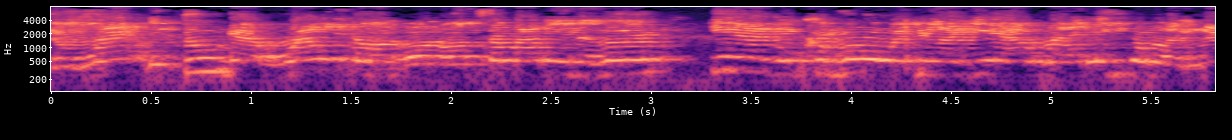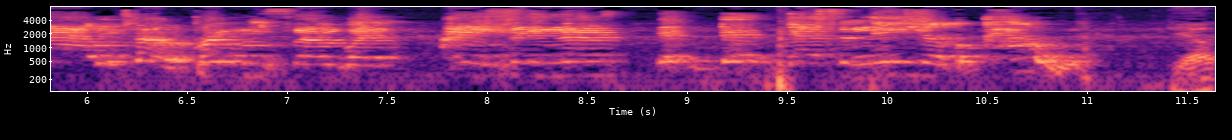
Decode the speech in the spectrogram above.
The rat, the dude that ratted on, on, on somebody in the hood, he not gonna come home and be like, yeah, I ratted. He gonna be like, nah, they trying to break me, son, but I ain't saying nothing. That, that, that's the nature of a coward. Yep.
